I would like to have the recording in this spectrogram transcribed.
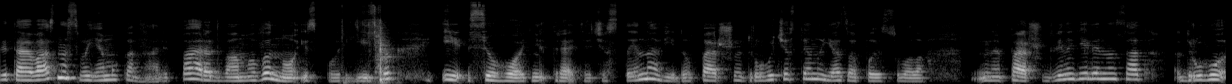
Вітаю вас на своєму каналі. Перед вами вино із порічок. І сьогодні третя частина відео. Першу і другу частину я записувала першу дві неділі назад, другу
